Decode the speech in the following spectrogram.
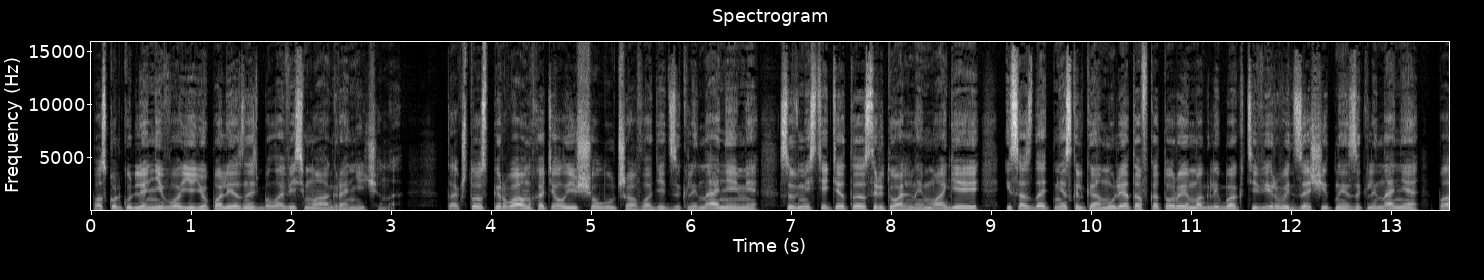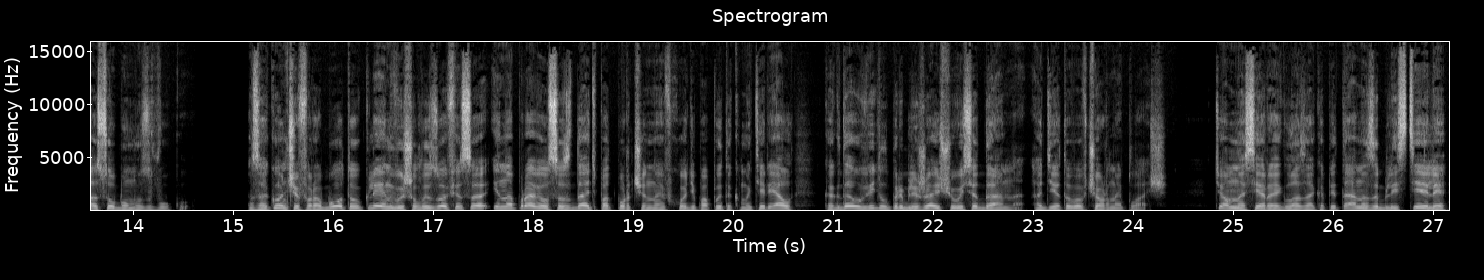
поскольку для него ее полезность была весьма ограничена. Так что сперва он хотел еще лучше овладеть заклинаниями, совместить это с ритуальной магией и создать несколько амулетов, которые могли бы активировать защитные заклинания по особому звуку. Закончив работу, Клейн вышел из офиса и направился сдать подпорченный в ходе попыток материал, когда увидел приближающегося Дана, одетого в черный плащ. Темно-серые глаза капитана заблестели,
